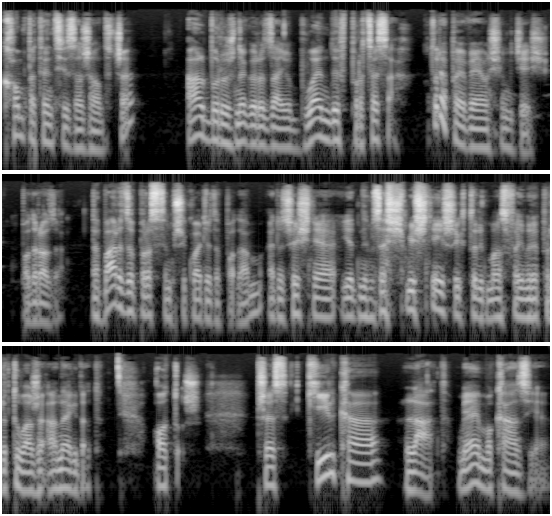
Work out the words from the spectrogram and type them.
kompetencje zarządcze albo różnego rodzaju błędy w procesach, które pojawiają się gdzieś po drodze. Na bardzo prostym przykładzie to podam, a jednocześnie jednym ze śmieszniejszych, który mam w swoim repertuarze anegdot. Otóż przez kilka lat miałem okazję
